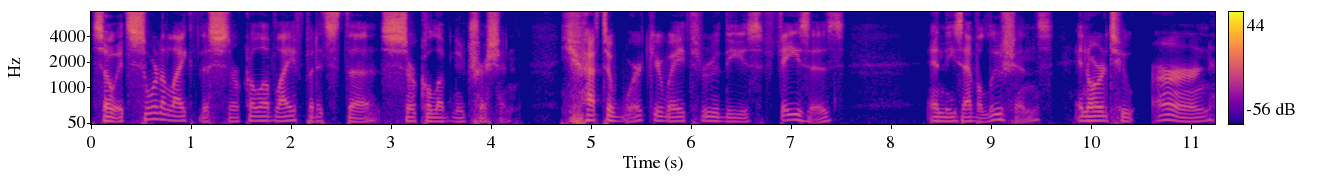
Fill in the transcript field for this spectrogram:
So it's sort of like the circle of life, but it's the circle of nutrition. You have to work your way through these phases and these evolutions in order to earn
